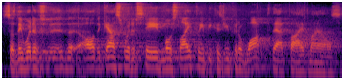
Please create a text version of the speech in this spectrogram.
So they would have, all the guests would have stayed most likely because you could have walked that five miles.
